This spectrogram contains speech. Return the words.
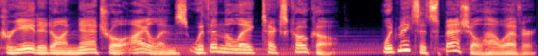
created on natural islands within the Lake Texcoco. What makes it special, however,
